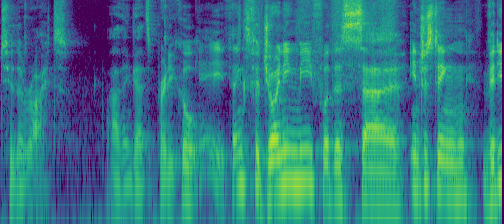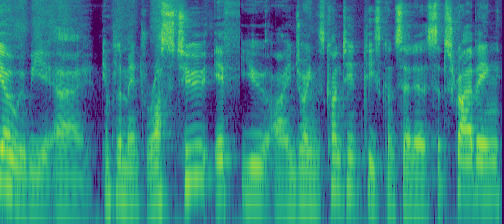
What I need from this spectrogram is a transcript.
to the right. I think that's pretty cool. Okay, thanks for joining me for this uh, interesting video where we uh, implement ROS 2. If you are enjoying this content, please consider subscribing.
